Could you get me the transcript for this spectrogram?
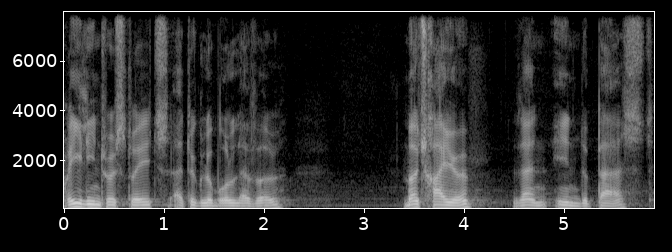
real interest rates at a global level much higher than in the past,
